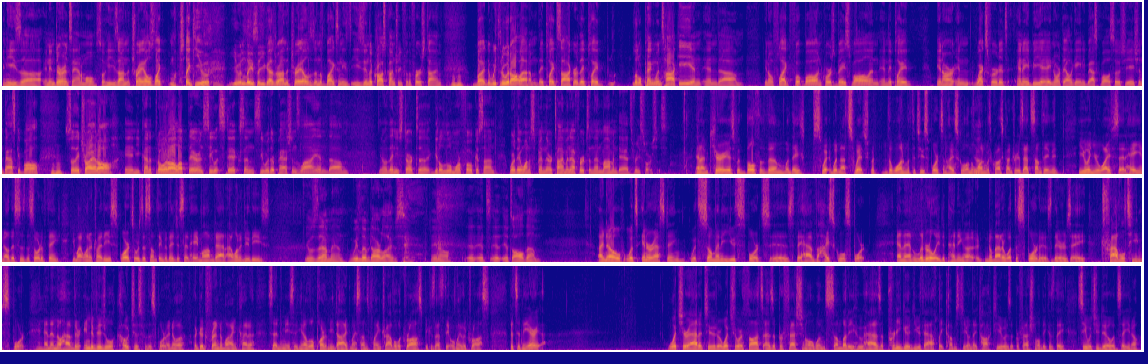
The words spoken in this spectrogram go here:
and he's uh, an endurance animal, so he's on the trails, like much like you, you and Lisa. You guys are on the trails and the bikes, and he's he's in the cross country for the first time. Mm-hmm. But we threw it all at him. They played soccer, they played little penguins hockey, and and um, you know flag football, and of course baseball, and and they played in our in Wexford it's NABA North Allegheny Basketball Association basketball. Mm-hmm. So they try it all, and you kind of throw it all up there and see what sticks and see where their passions lie, and um, you know, then you start to get a little more focus on where they want to spend their time and efforts, and then mom and dad's resources. And I'm curious with both of them when they switch, well, not switch, but the one with the two sports in high school and the yep. one with cross country. Is that something that you and your wife said, hey, you know, this is the sort of thing you might want to try these sports, or was this something that they just said, hey, mom, dad, I want to do these? It was them, man. We lived our lives. you know, it, it's it, it's all them. I know what's interesting with so many youth sports is they have the high school sport. And then, literally, depending on no matter what the sport is, there's a travel team sport. Mm-hmm. And then they'll have their individual coaches for the sport. I know a, a good friend of mine kind of said to me, he said, You know, a little part of me died. My son's playing travel lacrosse because that's the only lacrosse that's in the area. What's your attitude or what's your thoughts as a professional when somebody who has a pretty good youth athlete comes to you and they talk to you as a professional because they see what you do and say, you know,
